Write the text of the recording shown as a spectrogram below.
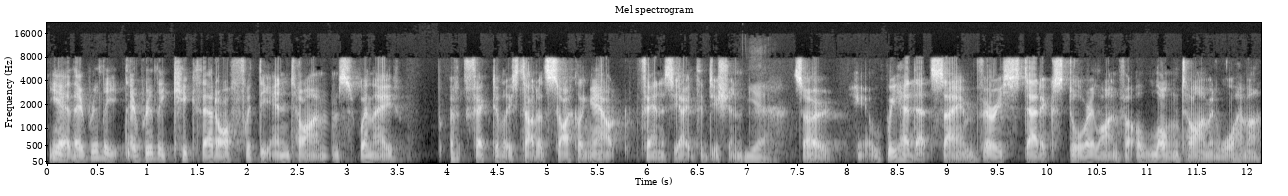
Yeah, they really they really kick that off with the end times when they effectively started cycling out Fantasy Eighth Edition. Yeah. So you know, we had that same very static storyline for a long time in Warhammer,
